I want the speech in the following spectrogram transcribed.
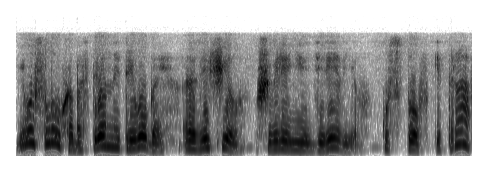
Его слух, обостренный тревогой, различил шевеление деревьев, кустов и трав,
